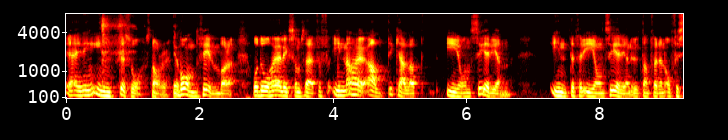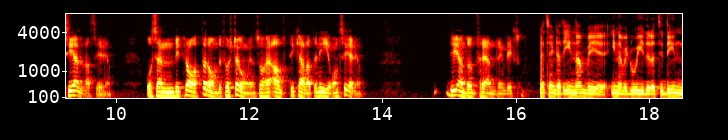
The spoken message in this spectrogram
Nej, inte så snarare. Bondfilm bara. Och då har jag liksom så här, för innan har jag alltid kallat Eon-serien inte för Eon-serien utan för den officiella serien. Och sen vi pratade om det första gången så har jag alltid kallat den Eon-serien. Det är ändå en förändring liksom. Jag tänker att innan vi, innan vi går vidare till din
